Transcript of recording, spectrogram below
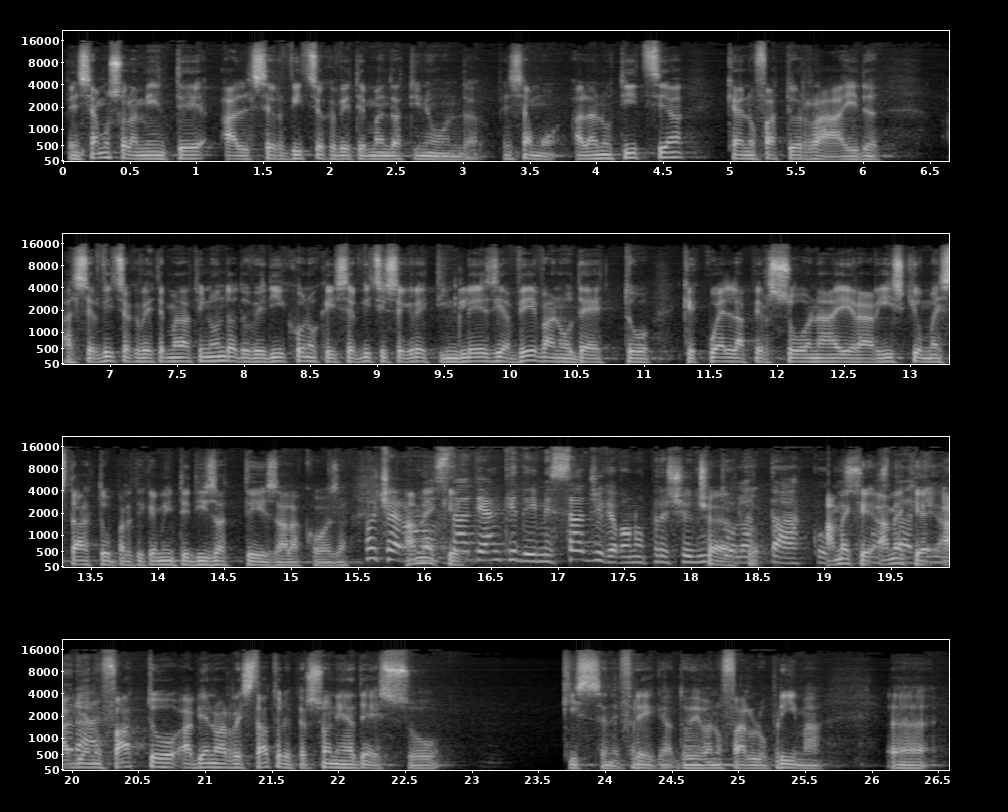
Pensiamo solamente al servizio che avete mandato in onda, pensiamo alla notizia che hanno fatto il RAID, al servizio che avete mandato in onda dove dicono che i servizi segreti inglesi avevano detto che quella persona era a rischio ma è stato praticamente disattesa la cosa. Poi c'erano stati che... anche dei messaggi che avevano preceduto certo, l'attacco. A me che, a me che abbiano, fatto, abbiano arrestato le persone adesso, chi se ne frega, dovevano farlo prima. Uh,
